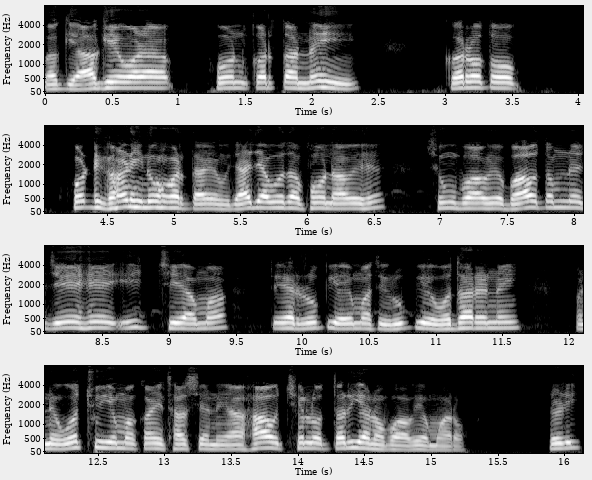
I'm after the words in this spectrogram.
બાકી આગેવાળા ફોન કરતા નહીં. કરો તો ખોટી ઘાણી ન કરતા એમ. જાજા બધા ફોન આવે છે. શું ભાવ છે? ભાવ તમને જે છે એ જ છે આમાં. તેર રૂપિયા એમાંથી રૂપિયો વધારે નહીં અને ઓછું એમાં કાંઈ થશે નહીં. આ હાવ છેલ્લો તરિયાનો ભાવ છે મારો. રેડી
